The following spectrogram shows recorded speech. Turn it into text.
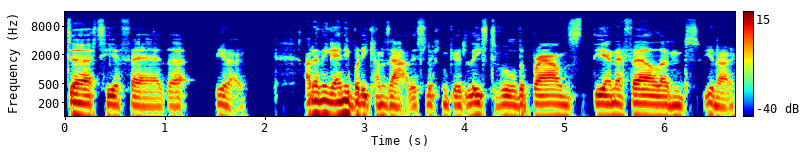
dirty affair that, you know, I don't think anybody comes out of this looking good, least of all the Browns, the NFL, and you know,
